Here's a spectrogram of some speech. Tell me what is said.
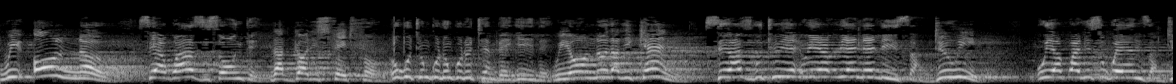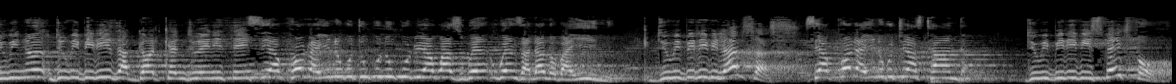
We all know siyakwazi sonke that God is faithful. ukuthi unkulunkulu uthembekile We all know that He can. siyazi ukuthi uye- uye- uyenelisa Do we? uyakwanisa ukwenza Do we know? Do we believe that God can do anything? siyakholwa yini ukuthi unkulunkulu uyakwazi ukwe- ukwenza laloba yini Do we believe He loves us? siyakholwa yini ukuthi uyasithanda Do we believe faithful?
